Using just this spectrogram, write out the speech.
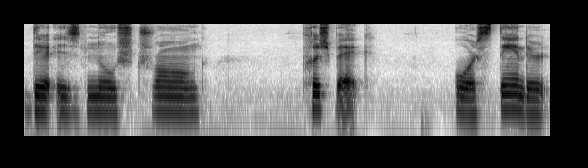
there is no strong pushback or standard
